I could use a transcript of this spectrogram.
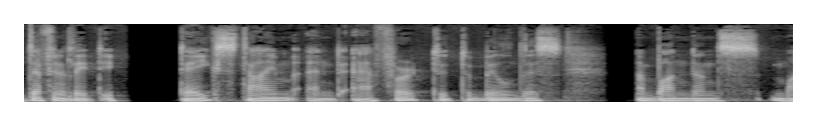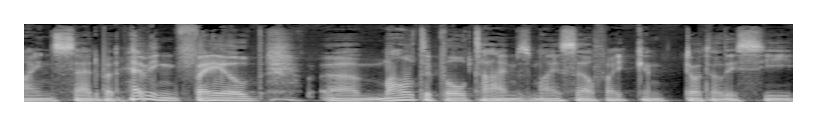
definitely it takes time and effort to to build this abundance mindset but having failed uh, multiple times myself i can totally see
